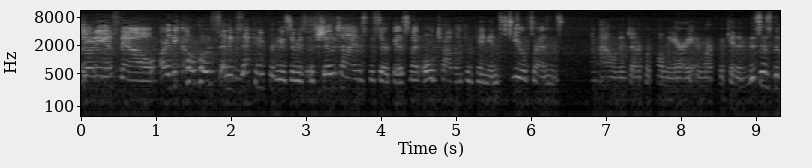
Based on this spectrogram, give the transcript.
Joining us now are the co-hosts and executive producers of Showtime's The Circus, my old traveling companions, dear friends, Allen and Jennifer Palmieri and Mark McKinnon. This is the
